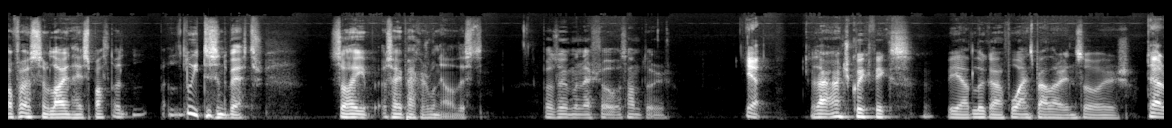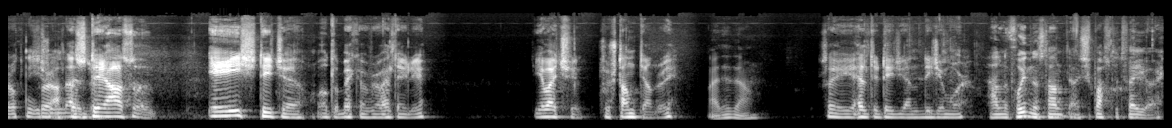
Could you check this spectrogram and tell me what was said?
offensive line har spalt lite sin bättre. Så har så har packar runt det. På så men är så samtidigt. Ja. Det är inte quick fix. Vi har lucka få en spelare in så är det är och ni så alltså det är alltså Eish teacher Otto Beckham för helt ärligt. Jag vet inte hur stant jag nu. Nej det där. Så jag helt ärligt DJ and DJ Moore. Han får inte stant han spalt två år.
